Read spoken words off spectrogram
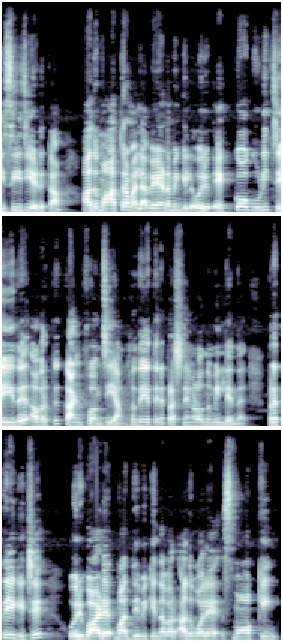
ഇ സി ജി എടുക്കാം. അതുമാത്രമല്ല വേണമെങ്കിൽ ഒരു എക്കോ കൂടി ചെയ്ത് അവർക്ക് കൺഫേം ചെയ്യാം. ഹൃദയത്തിന് പ്രശ്നങ്ങളൊന്നുമില്ലെന്ന് പ്രത്യേകിച്ച് ഒരുപാട് മദ്യപിക്കുന്നവർ അതുപോലെ സ്മോക്കിംഗ്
